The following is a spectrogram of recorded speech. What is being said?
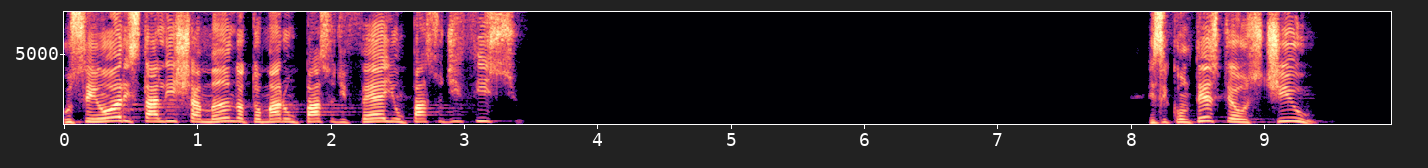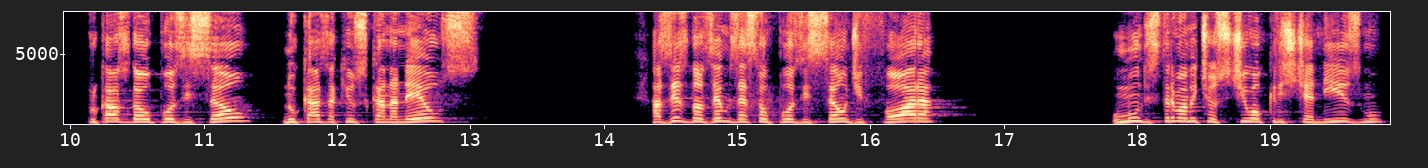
O Senhor está ali chamando a tomar um passo de fé e um passo difícil. Esse contexto é hostil por causa da oposição, no caso aqui os cananeus. Às vezes nós vemos essa oposição de fora, um mundo extremamente hostil ao cristianismo,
